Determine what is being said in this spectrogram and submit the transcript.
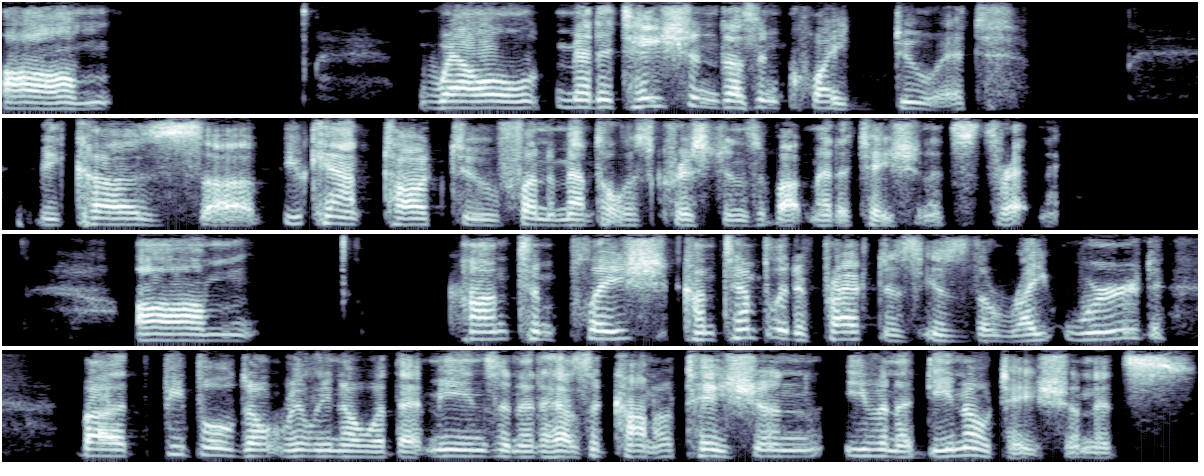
Um, well, meditation doesn't quite do it because uh, you can't talk to fundamentalist Christians about meditation, it's threatening. Um, contemplation contemplative practice is the right word but people don't really know what that means and it has a connotation even a denotation. It's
